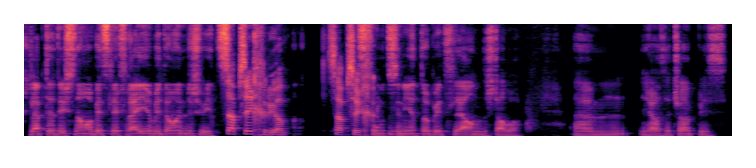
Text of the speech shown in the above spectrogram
ich glaube, das ist es noch mal ein bisschen freier wie hier in der Schweiz. Selbst sicher, ja. Selbst Es sicher. funktioniert da ein bisschen anders, aber ähm, ja, es hat schon etwas.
